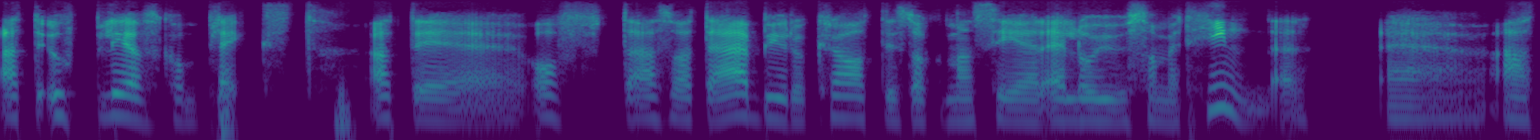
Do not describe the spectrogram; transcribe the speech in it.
att det upplevs komplext. Att det är ofta alltså att det är byråkratiskt och man ser LOU som ett hinder. Eh, att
